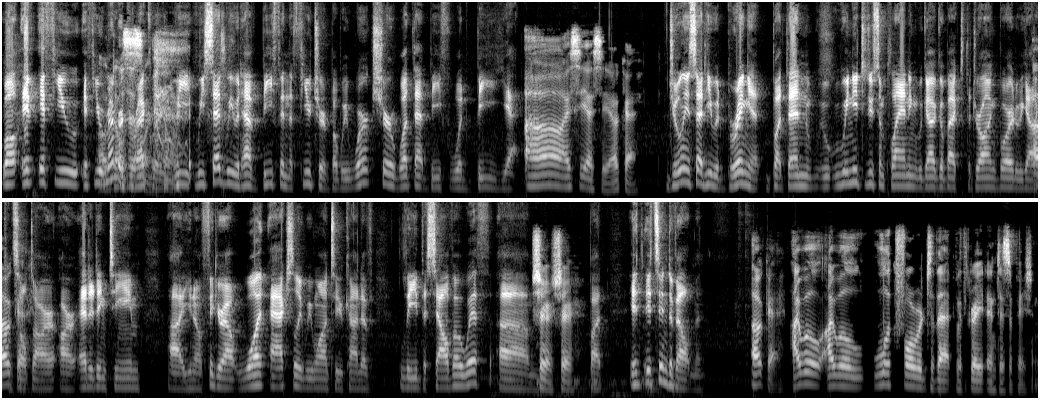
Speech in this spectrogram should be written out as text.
Well, if, if you if you Oh, remember correctly, we, we said we would have beef in the future, but we weren't sure what that beef would be yet. Oh, I see. I see. Okay. Julian said he would bring it, but then w- we need to do some planning. We got to go back to the drawing board. We got to Okay. consult our, our editing team. Uh, you know, figure out what actually we want to kind of lead the salvo with. Um, Sure. Sure. But it, it's in development. Okay. I will. I will look forward to that with great anticipation.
